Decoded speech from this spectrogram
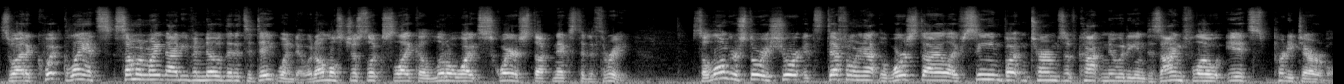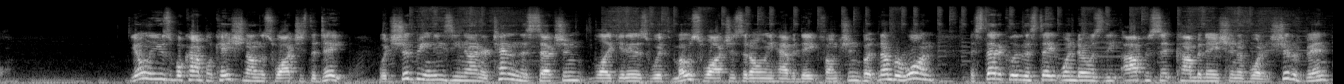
So at a quick glance, someone might not even know that it's a date window. It almost just looks like a little white square stuck next to the 3. So longer story short, it's definitely not the worst dial I've seen, but in terms of continuity and design flow, it's pretty terrible. The only usable complication on this watch is the date, which should be an easy 9 or 10 in this section, like it is with most watches that only have a date function, but number 1, aesthetically this date window is the opposite combination of what it should have been,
